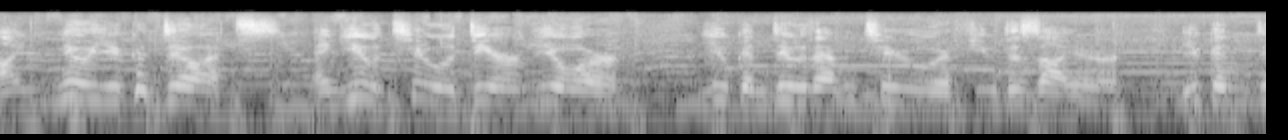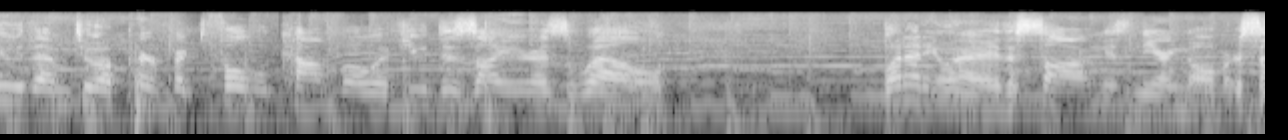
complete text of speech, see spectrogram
I knew you could do it! And you too, dear viewer! You can do them too if you desire. You can do them to a perfect full combo if you desire as well. But anyway, the song is nearing over, so...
